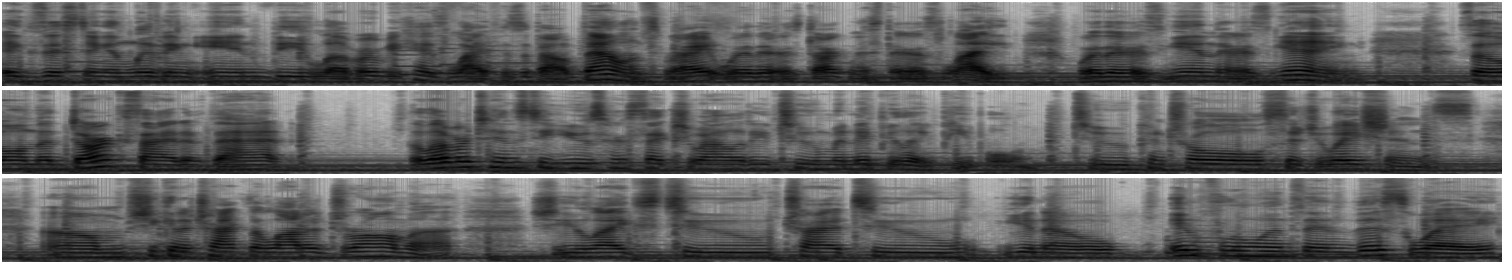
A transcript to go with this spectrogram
existing and living in the lover, because life is about balance, right? Where there is darkness, there is light. Where there is yin, there is yang. So, on the dark side of that, the lover tends to use her sexuality to manipulate people, to control situations. Um, she can attract a lot of drama. She likes to try to, you know, influence in this way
